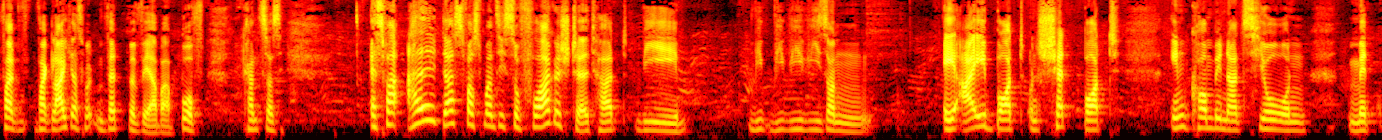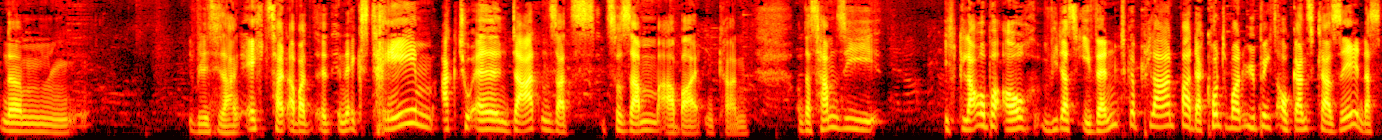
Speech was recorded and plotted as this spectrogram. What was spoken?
ver vergleiche das mit einem Wettbewerber. Buff, kannst du das. Es war all das, was man sich so vorgestellt hat, wie, wie, wie, wie, wie so ein AI-Bot und Chat-Bot in Kombination mit einem ich will nicht sagen Echtzeit, aber in extrem aktuellen Datensatz zusammenarbeiten kann. Und das haben sie, ich glaube auch, wie das Event geplant war. Da konnte man übrigens auch ganz klar sehen, dass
